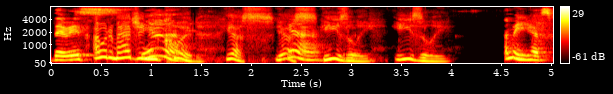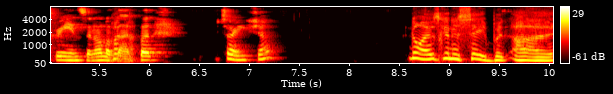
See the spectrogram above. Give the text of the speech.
there is. I would imagine you could. Yes, yes, Yeah. easily, easily. I mean, you have screens and all of But- that. But sorry, Sean. No, I was going to say, but uh,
